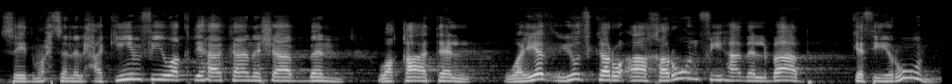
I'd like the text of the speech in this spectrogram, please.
سيد محسن الحكيم في وقتها كان شابا وقاتل ويذكر آخرون في هذا الباب كثيرون.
